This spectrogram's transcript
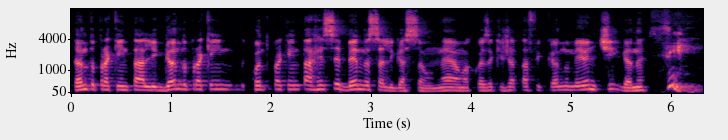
Tanto para quem está ligando para quem quanto para quem está recebendo essa ligação, né? É uma coisa que já está ficando meio antiga, né? Sim.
